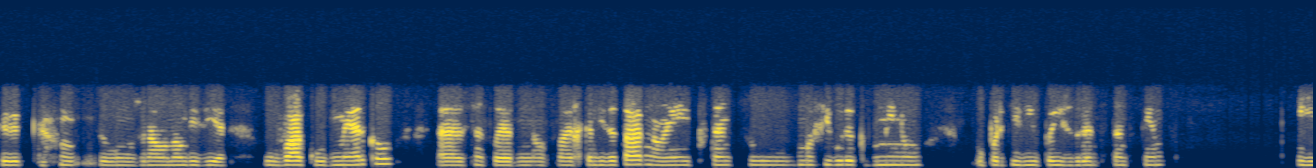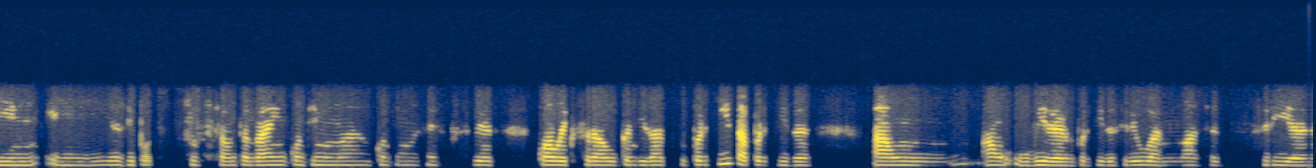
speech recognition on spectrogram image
que, que um jornal alemão dizia, o vácuo de Merkel, a chanceler não se vai recandidatar, não é? E, portanto, uma figura que dominou o partido e o país durante tanto tempo e, e as hipóteses sucessão também continuam, continuam sem se perceber qual é que será o candidato do partido. À partida, há um, há um o líder do partido, a CDU, Armin Laschet, seria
